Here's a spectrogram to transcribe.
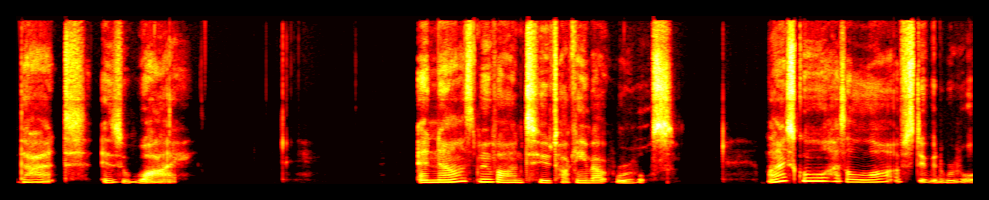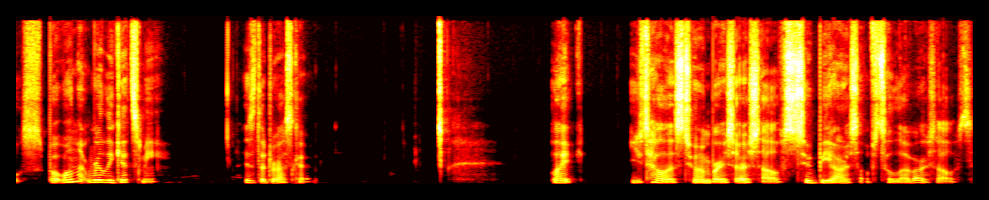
That is why. And now let's move on to talking about rules. My school has a lot of stupid rules, but one that really gets me is the dress code. Like, you tell us to embrace ourselves, to be ourselves, to love ourselves.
